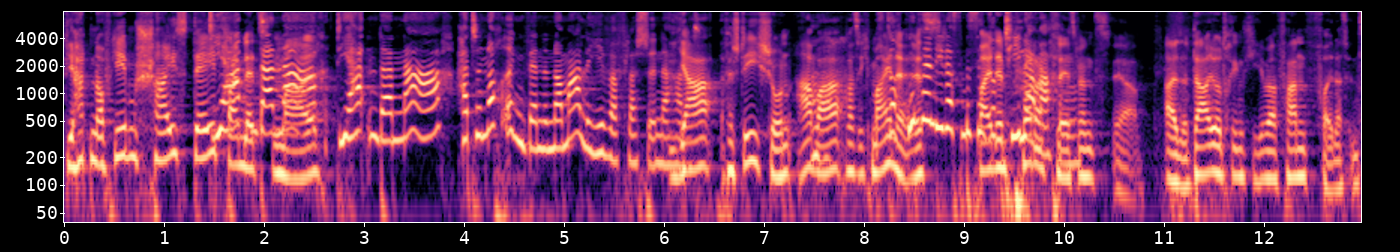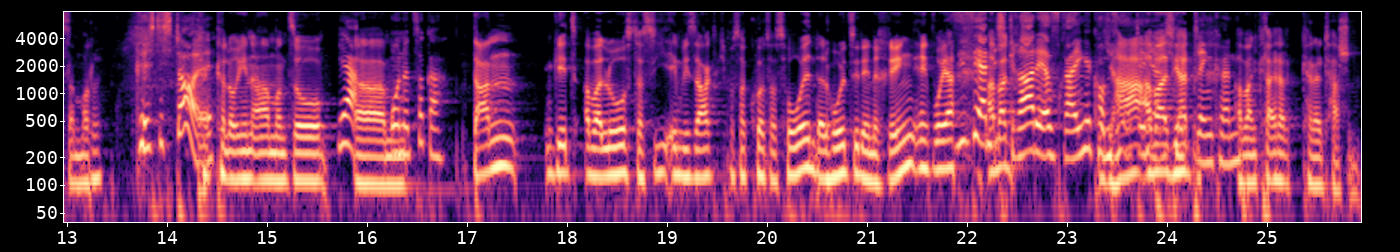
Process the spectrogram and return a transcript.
Die hatten auf jedem scheiß Date Die beim hatten letzten danach, Mal. die hatten danach, hatte noch irgendwer eine normale Jever-Flasche in der Hand. Ja, verstehe ich schon, aber was ich meine doch ist, gut, wenn die das ein bisschen bei den subtiler Product machen. Placements, ja. Also Dario trinkt Jever Fun, voll das Insta-Model. Richtig doll. Kalorienarm und so. Ja, Ähm, ohne Zucker. Dann geht's aber los, dass sie irgendwie sagt, ich muss noch kurz was holen, dann holt sie den Ring irgendwo her. Sie ist ja aber, nicht gerade erst reingekommen, sie Ja, hat den aber ja nicht sie hat, können. aber ein Kleid hat keine Taschen.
